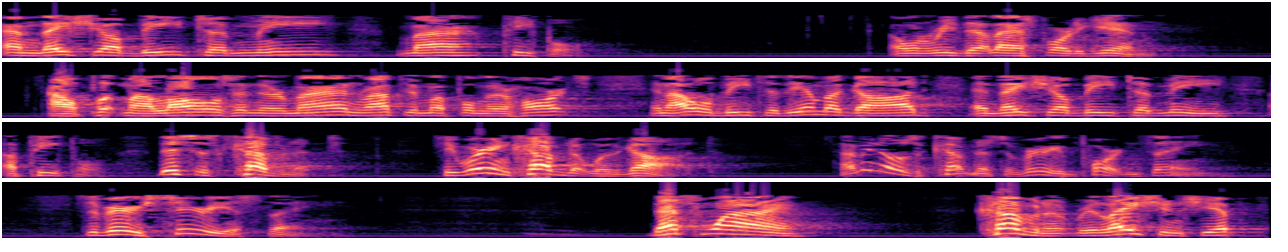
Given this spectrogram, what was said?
and they shall be to me my people. I want to read that last part again. I'll put my laws in their mind, write them up on their hearts, and I will be to them a God, and they shall be to me a people. This is covenant. See, we're in covenant with God. How many knows a covenant's a very important thing? It's a very serious thing. That's why covenant relationship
